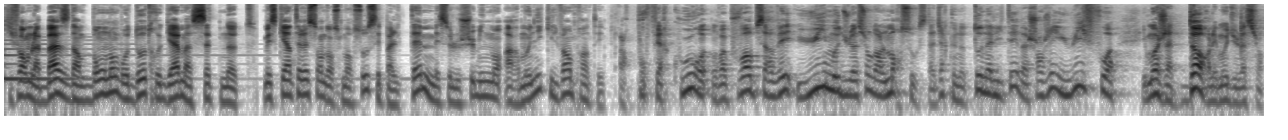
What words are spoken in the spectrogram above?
qui forment la base d'un bon nombre d'autres gammes à 7 notes. Mais ce qui est intéressant dans ce morceau, c'est pas le thème, mais c'est le cheminement harmonique qu'il va emprunter. Alors pour faire court, on va pouvoir observer 8 modulations dans le morceau, c'est-à-dire que notre tonalité va changer 8 fois. Et moi j'adore les modulations,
